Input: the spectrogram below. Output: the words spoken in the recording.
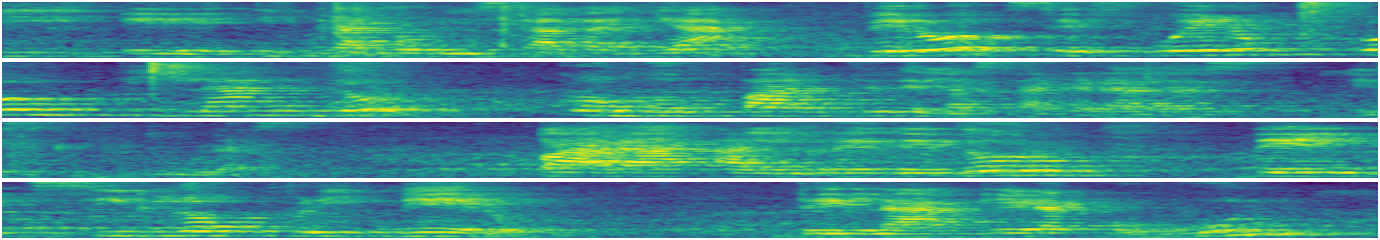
y, eh, y canonizada ya, pero se fueron compilando como parte de las Sagradas Escrituras. Para alrededor del siglo I de la era común,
